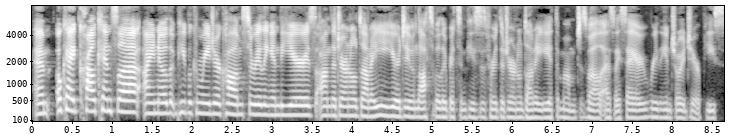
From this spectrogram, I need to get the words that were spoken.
Um, okay, Carl Kinsella, I know that people can read your columns reeling in the years on the journal.ie. You're doing lots of other bits and pieces for the journal.ie at the moment as well. As I say, I really enjoyed your piece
